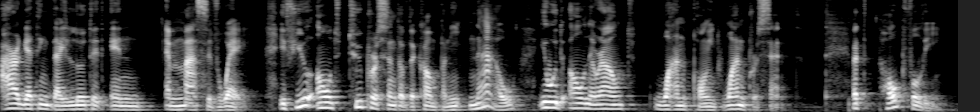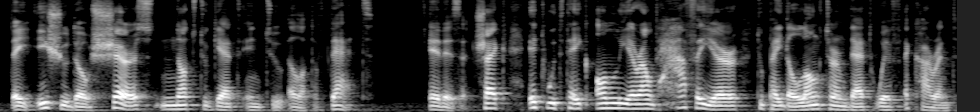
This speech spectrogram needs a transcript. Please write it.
are getting diluted in a massive way. If you owned 2% of the company, now you would own around 1.1%. But hopefully, they issue those shares not to get into a lot of debt. It is a check. It would take only around half a year to pay the long-term debt with a current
